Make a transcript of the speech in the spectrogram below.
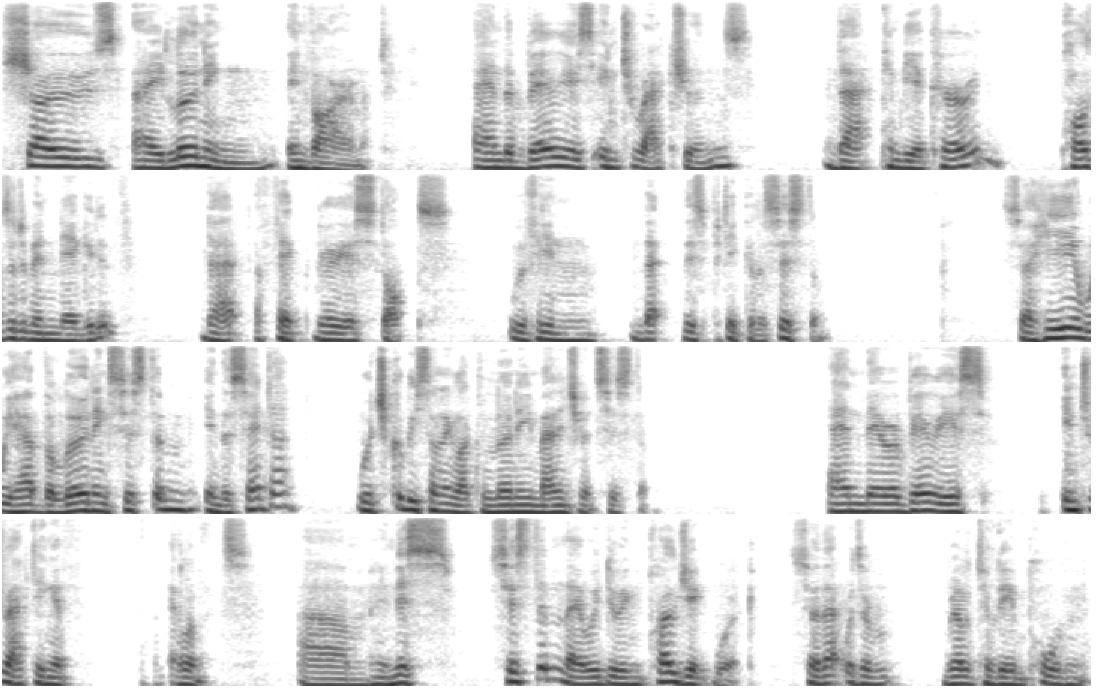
shows a learning environment and the various interactions that can be occurring, positive and negative, that affect various stocks within that this particular system. So here we have the learning system in the center, which could be something like learning management system. And there are various interacting elements. Um, in this system, they were doing project work. So that was a relatively important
